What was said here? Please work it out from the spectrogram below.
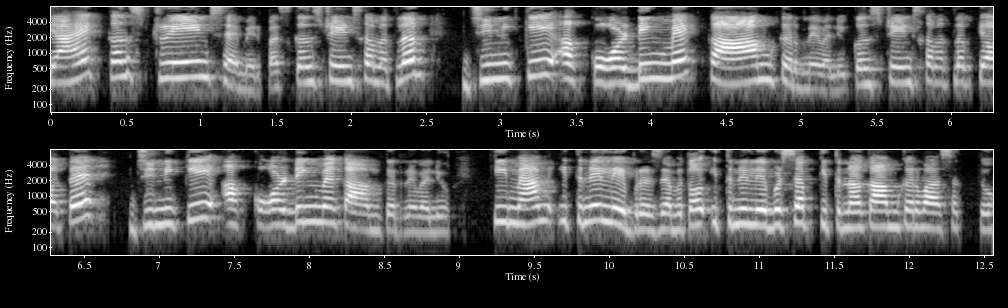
क्या है? कंस्ट्रेंट्स है मेरे पास। कंस्ट्रेंट्स का मतलब जिनके अकॉर्डिंग मैं काम करने वाली हूँ। कंस्ट्रेंट्स का मतलब क्या होता है? जिनके अकॉर्डिंग मैं काम करने वाली हूँ। कि मैम इतने लेबर्स हैं, बताओ, इतने लेबर से आप कितना काम करवा सकते हो?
